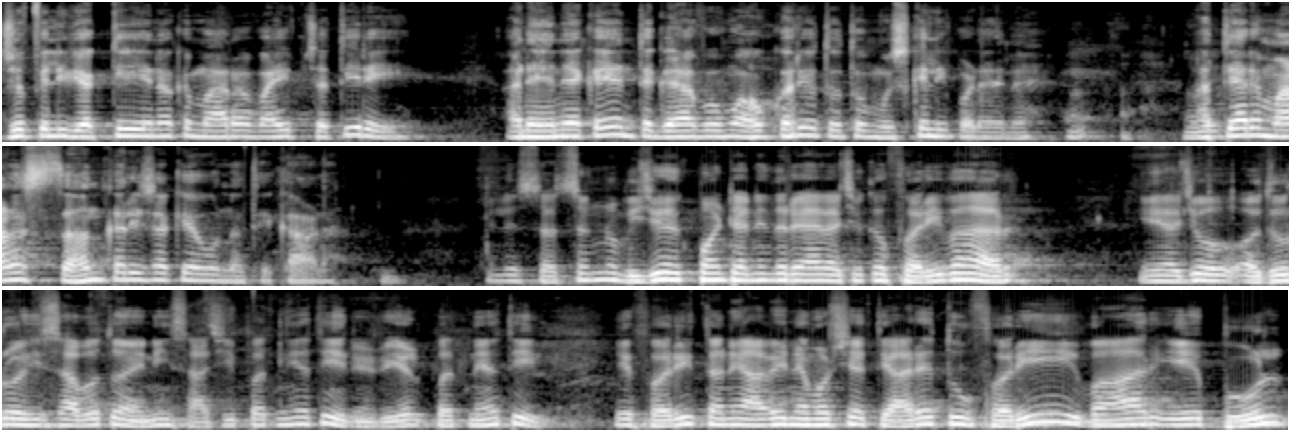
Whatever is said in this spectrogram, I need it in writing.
જો પેલી વ્યક્તિ એનો કે મારા વાઈફ જતી રહી અને એને કહીએ ને તે ગયા બહુમાં આવું કર્યું હતું તો મુશ્કેલી પડે એને. અત્યારે માણસ સહન કરી શકે એવું નથી કાળ. એટલે સત્સંગનો બીજો એક પોઈન્ટ એની અંદર આવ્યા છે કે ફરીવાર એ હજુ અધૂરો હિસાબ હતો એની સાચી પત્ની હતી રિયલ પત્ની હતી એ ફરી તને આવીને મળશે ત્યારે તું ફરી વાર એ ભૂલ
